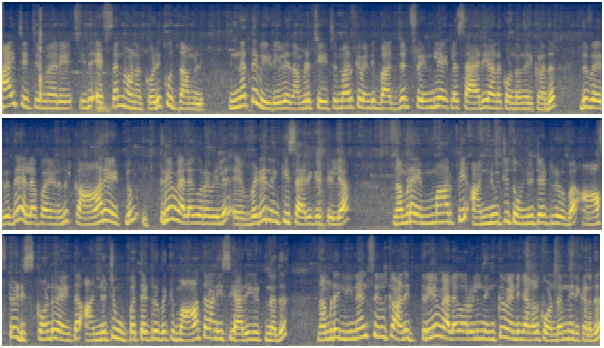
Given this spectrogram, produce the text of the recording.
ഹായ് ചേച്ചിമാരെ. ഇത് എസ് എൻ ഓണക്കോടി കുത്താമ്പളി ഇന്നത്തെ വീഡിയോയിൽ നമ്മുടെ ചേച്ചിമാർക്ക് വേണ്ടി ബഡ്ജറ്റ് ഫ്രണ്ട്ലി ആയിട്ടുള്ള സാരിയാണ് കൊണ്ടുവന്നിരിക്കുന്നത്. ഇത് വെറുതെ അല്ല പറയണത് കാറായിട്ടും ഇത്രയും വില കുറവിൽ എവിടെയും നിങ്ങൾക്ക് ഈ സാരി കിട്ടില്ല. നമ്മുടെ എം ആർ പി അഞ്ഞൂറ്റി തൊണ്ണൂറ്റെട്ട് രൂപ ആഫ്റ്റർ ഡിസ്കൗണ്ട് കഴിഞ്ഞിട്ട് അഞ്ഞൂറ്റി മുപ്പത്തെട്ട് രൂപയ്ക്ക് മാത്രമാണ് ഈ സാരി കിട്ടുന്നത്. നമ്മുടെ ലിനൻ സിൽക്കാണ് ഇത്രയും വില കുറവിൽ നിങ്ങൾക്ക് വേണ്ടി ഞങ്ങൾ കൊണ്ടുവന്നിരിക്കുന്നത്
